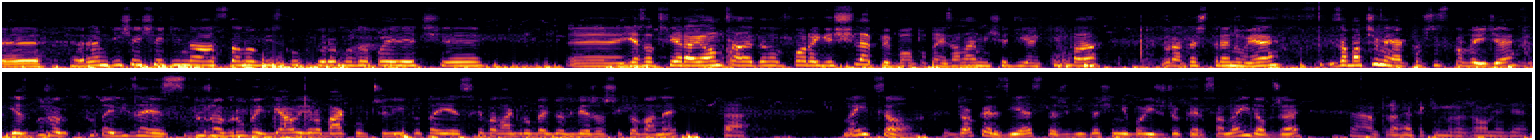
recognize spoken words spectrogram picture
Y, Rem dzisiaj siedzi na stanowisku, które można powiedzieć y, y, jest otwierające, ale ten otworek jest ślepy, bo tutaj za nami siedzi ekipa, która też trenuje. I zobaczymy jak to wszystko wyjdzie. Jest dużo, tutaj widzę jest dużo grubych, białych robaków, czyli tutaj jest chyba na grubego zwierza szykowany. Tak. No i co? Jokers jest, też widzę się nie boisz Jokersa, no i dobrze. Tam trochę taki mrożony, wiesz.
